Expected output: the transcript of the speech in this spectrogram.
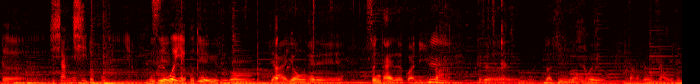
的香气都不一样，滋味也不同。意思说，加用那个生态的管理法，这个软枝乌龙会长得少一点。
